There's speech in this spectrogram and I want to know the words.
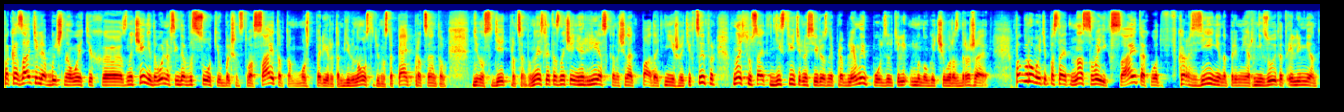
Показатели обычно у этих э, значений довольно всегда высокие у большинства сайтов, там может парировать там 90, 95%, 99%. Но если это значение резко начинает падать ниже этих цифр, значит у сайта действительно серьезные проблемы и пользователей много чего раздражает. Попробуйте поставить на своих сайтах, вот в корзине, например, внизу этот элемент клиент.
